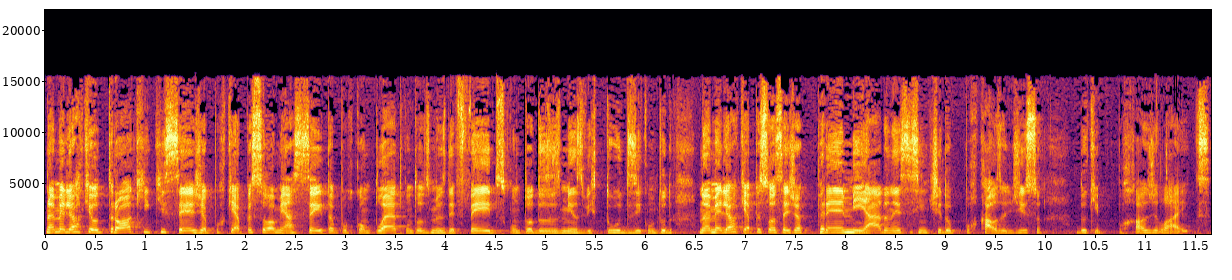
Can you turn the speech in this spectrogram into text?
Não é melhor que eu troque que seja porque a pessoa me aceita por completo, com todos os meus defeitos, com todas as minhas virtudes e com tudo. Não é melhor que a pessoa seja premiada nesse sentido por causa disso do que por causa de likes?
